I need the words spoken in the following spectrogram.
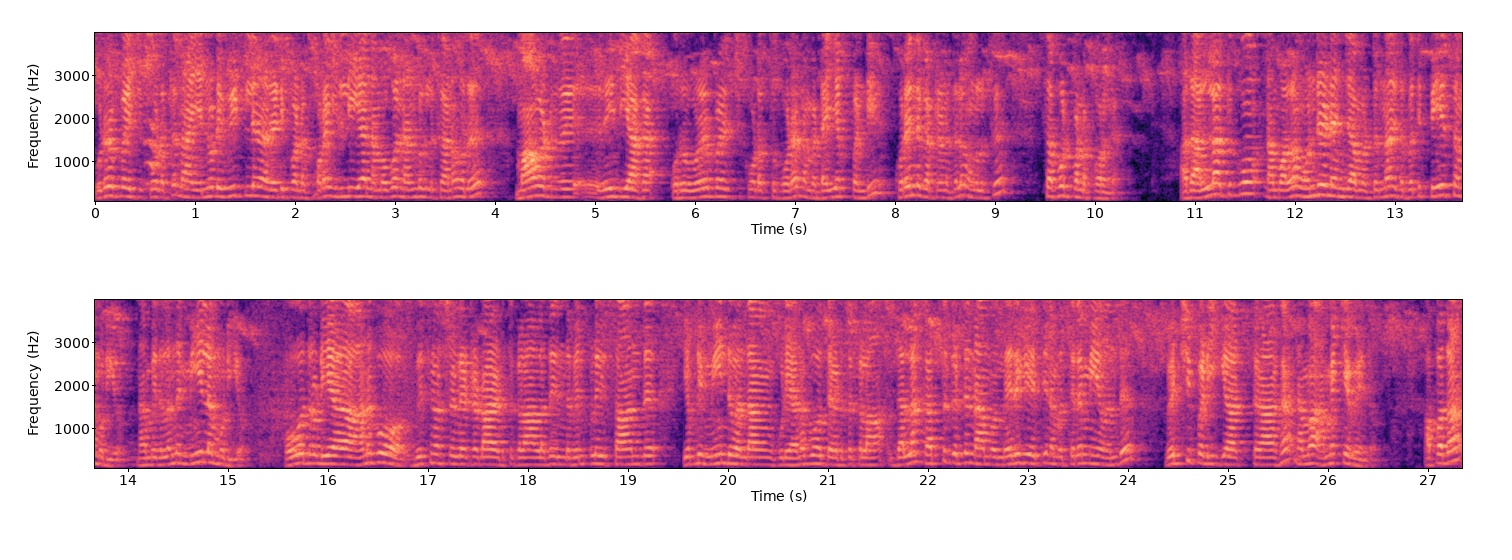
உடற்பயிற்சி கூடத்தை நான் என்னுடைய வீட்டிலே நான் ரெடி பண்ண போகிறேன் இல்லையா நம்ம போல் நண்பர்களுக்கான ஒரு மாவட்ட ரீ- ரீதியாக ஒரு உடற்பயிற்சி கூடத்தை கூட நம்ம டைஅப் பண்ணி குறைந்த கட்டணத்தில் உங்களுக்கு சப்போர்ட் பண்ண போகிறோங்க அது எல்லாத்துக்கும் நம்ம எல்லாம் ஒன்றிணைஞ்சால் மட்டும்தான் இதை பற்றி பேச முடியும். நம்ம இதுலேருந்து மீள முடியும். ஒவ்வொருத்தருடைய அனுபவம் பிஸ்னஸ் ரிலேட்டடாக எடுத்துக்கலாம் அல்லது இந்த வெண்புலி சார்ந்து எப்படி மீண்டு வந்தாங்க கூடிய அனுபவத்தை எடுத்துக்கலாம். இதெல்லாம் கற்றுக்கிட்டு நம்ம மெருகேற்றி நம்ம திறமையை வந்து வெற்றி படிக்காட்டாக நம்ம அமைக்க வேண்டும். அப்போ தான்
